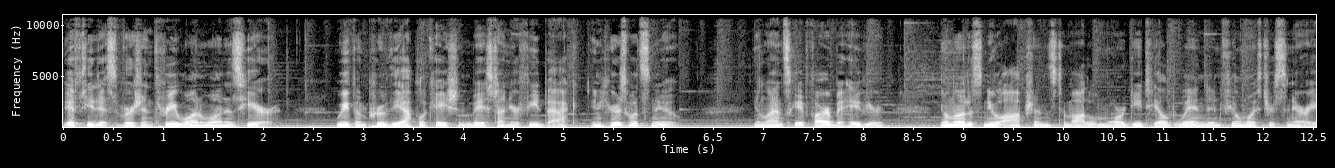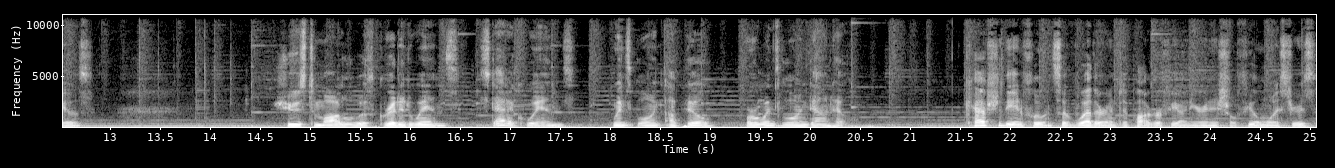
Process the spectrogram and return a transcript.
IFTDIS version 3.1.1 is here. We've improved the application based on your feedback, and here's what's new. In landscape fire behavior, you'll notice new options to model more detailed wind and fuel moisture scenarios. Choose to model with gridded winds, static winds, winds blowing uphill, or winds blowing downhill. Capture the influence of weather and topography on your initial fuel moistures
